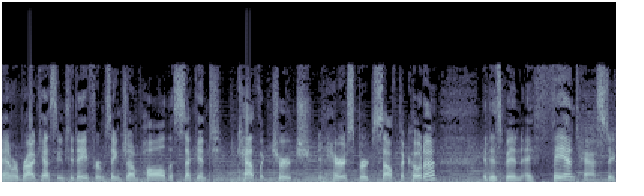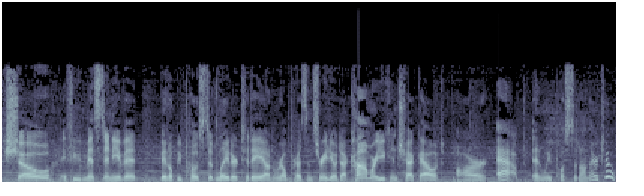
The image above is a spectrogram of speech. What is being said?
And we're broadcasting today from St. John Paul II Catholic Church in Harrisburg, South Dakota. It has been a fantastic show. If you missed any of it, it'll be posted later today on realpresenceradio.com or you can check out our app and we post it on there too.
